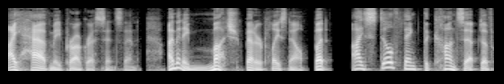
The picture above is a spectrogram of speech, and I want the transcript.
I have made progress since then. I'm in a much better place now, but I still think the concept of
